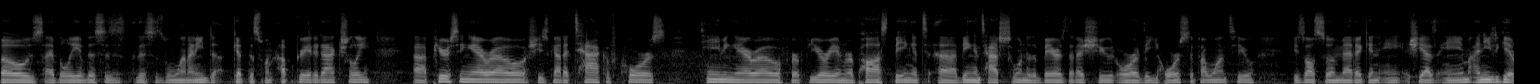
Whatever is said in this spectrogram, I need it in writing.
bows. I believe this is this is the one I need to get this one upgraded actually. Uh, piercing arrow. She's got attack, of course. Taming arrow for fury and riposte, being uh, being attached to one of the bears that I shoot, or the horse if I want to. She's also a medic and aim. she has aim. I need to get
